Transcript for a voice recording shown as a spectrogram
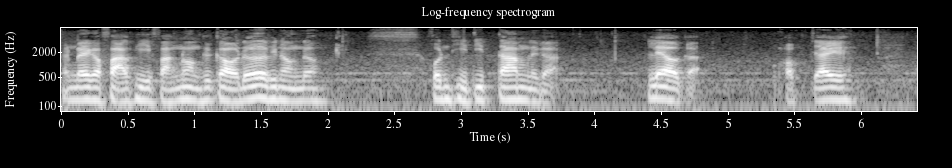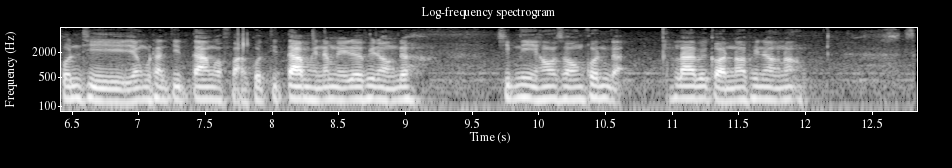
อย่างใดก็ฝากพี่ฝากน้องคือเก่าเด้อพี่น้องเด้อ คนที่ติดตามเลยก็แล้วก็ขอบใจคนที่ยังบ่ทันติดตามก็ฝากกดติดตามให้น้ำในเด้อพี่น้องเด้อคลิปนี้เฮาสองคนก็ลาไปก่อนเนาะพี่น้องเนาะส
